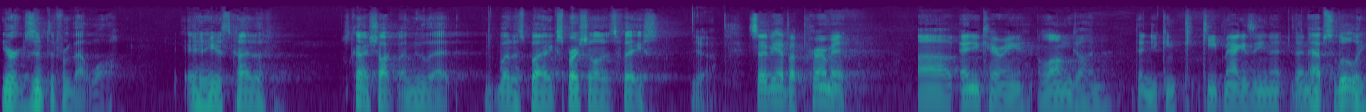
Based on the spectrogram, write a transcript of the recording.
you're exempted from that law. And he was kind of, was kind of shocked I knew that, but it's by expression on his face. Yeah. So if you have a permit uh, and you're carrying a long gun, then you can k- keep magazine it. Then Absolutely.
